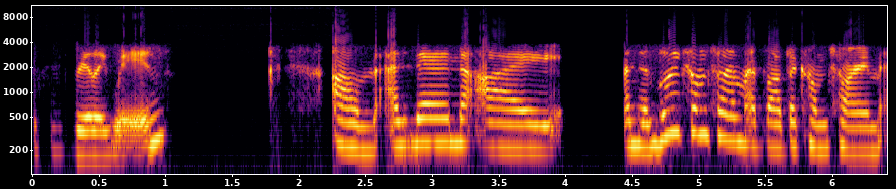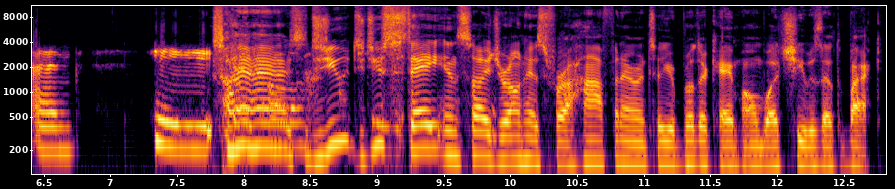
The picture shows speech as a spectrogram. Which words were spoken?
this is really weird." Um, and then I, and then Louis comes home. My brother comes home, and he. so, on, says, "Oh, did you did you stay inside your own house for a half an hour until your brother came home while she was out the back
